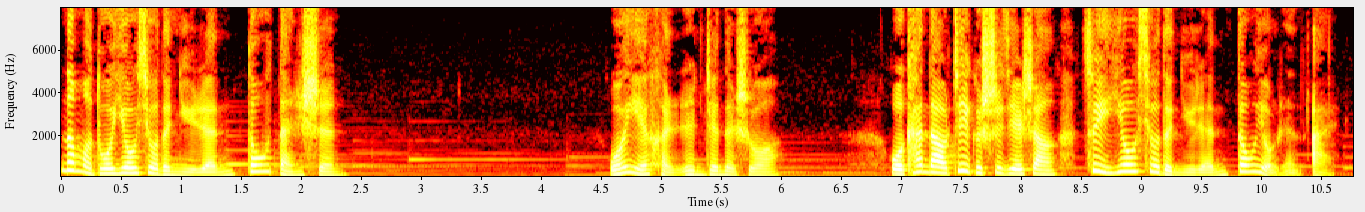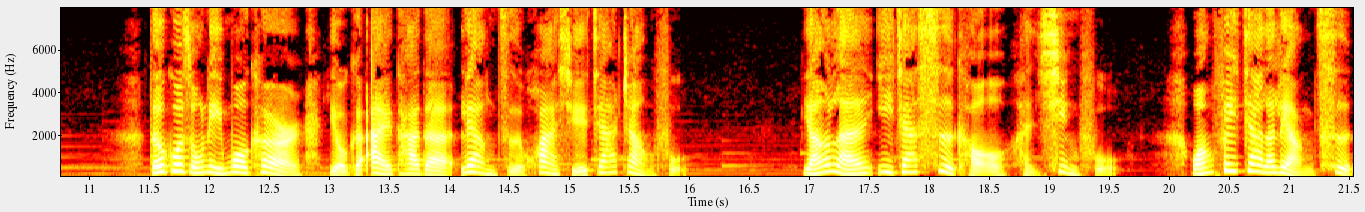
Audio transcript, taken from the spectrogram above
那么多优秀的女人都单身？”我也很认真的说。我看到这个世界上最优秀的女人都有人爱。德国总理默克尔有个爱她的量子化学家丈夫，杨澜一家四口很幸福，王菲嫁了两次，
